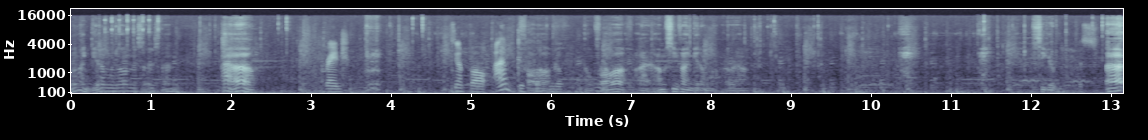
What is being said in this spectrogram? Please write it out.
Will I get him on this other side? Oh, Range. He's gonna fall. I'm good. Fall off. go. don't fall off. Alright, I'm gonna see if I can get him around. Secret. Uh,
